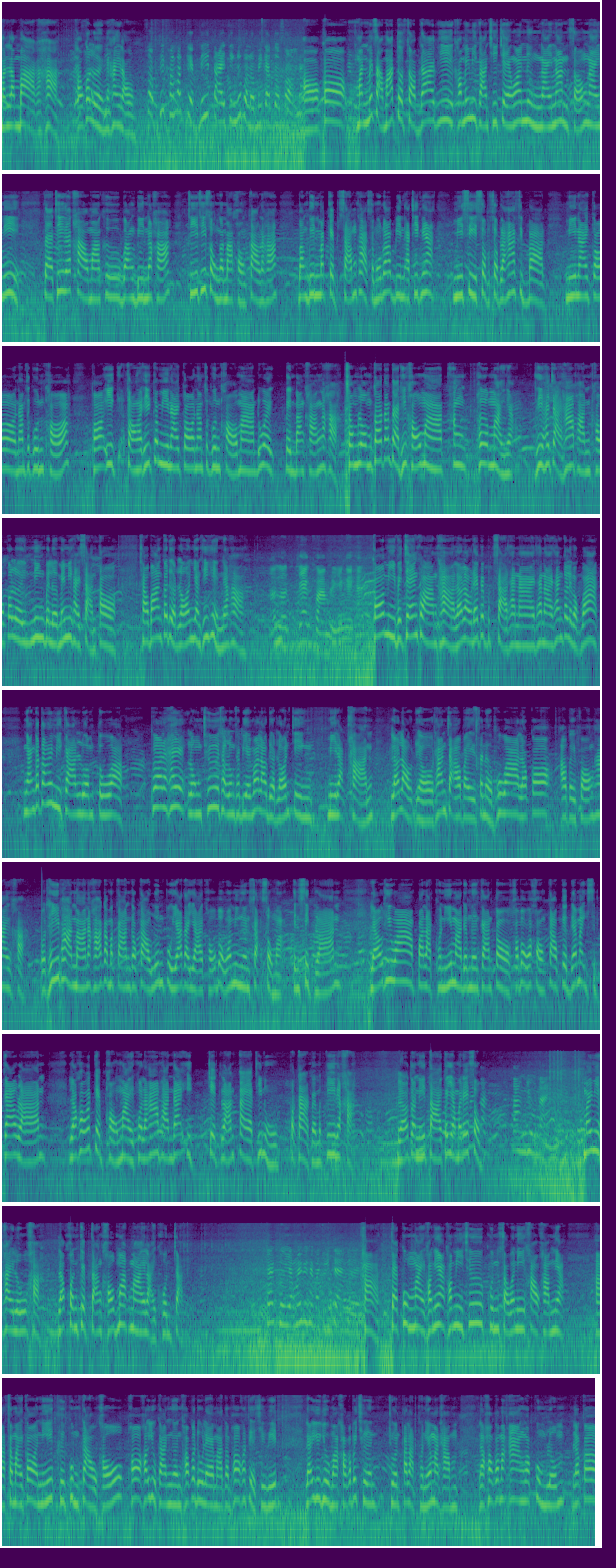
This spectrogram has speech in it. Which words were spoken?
มันลำบากอะค่ะเขาก็เลยไม่ให้เรา ศพที่เขามาเก็บนี่ตายจริงหรือเปล่าเรามีการตรวจสอบไหม อ๋อ ก็มันไม่สามารถตรวจสอบได้พี่ เขาไม่มีการชี้แจงว่า1นายนั่น2นายนี่ แต่ที่ได้ข่าวมาคือบางบินนะคะ ที่ที่ส่งกันมาของเก่านะคะ บางบินมาเก็บซ้ำค่ะ สมมุติว่าบินอาทิตย์เนี้ยมี 4 ศพศพละ 50 บาท มีนายกนามสกุลขอ พออีก 2 อาทิตย์ก็มีนายกนามสกุลขอมาด้วยเป็นบางครั้งอะค่ะ ชมรมก็ตั้งแต่ที่เขามาตั้งเพิ่มใหม่เนี่ยที่ให้จ่าย 5,000เขาก็เลยนิ่งไปเลยไม่มีใครสานต่อ ชาวบ้านก็เดือดร้อนอย่างที่เห็นเนะคะแล้วเราแจ้งความหรือยังไงฮะก็มีไปแจ้งความค่ะ แล้วเราได้ไปปรึกษาทนายทนายท่านก็เลยบอกว่างั้นก็ต้องให้มีการรวมตัว เพื่อให้ลงชื่อลงทะเบียนว่าเราเดือดร้อนจริง มีหลักฐาน แล้วเราเดี๋ยวท่านจะเอาไปเสนอผู้ว่าแล้วก็เอาไปฟ้องให้ค่ะที่ผ่านมานะคะ กรรมการเก่าๆรุ่นปู่ย่าตายายเขาก็บอกว่ามีเงินสะสมอะเป็น 10 ล้าน แล้วที่ว่าปลัดคนนี้มาดำเนินการต่อเขาบอกว่าของเก่าเก็บได้มาอีก 19 ล้าน แล้วเขาก็เก็บของใหม่คนละ5,000ได้อีก7ล้าน8ที่หนูประกาศไปเมื่อกี้เนะคะแล้วตอนนี้ตายก็ยังไม่ได้ศพตังค์อยู่ไหน ไม่มีใครรู้ค่ะ แล้วคนเก็บตังค์เขามากมายหลายคนจัด ก็คือยังไม่มีใครมาชี้แจงเลยค่ะ แต่กลุ่มใหม่เขาเนี่ยเขามีชื่อคุณสาวนีข่าวคำเนี่ยอ่าสมัยก่อนนี้คือกลุ่มเก่าเขาพ่อเขาอยู่การเงินเขาก็ดูแลมาตอนพ่อเขาเสียชีวิต แล้วอยู่ๆมาเขาก็ไปเชิญชวนประหลัดคนนี้มาทำแล้วเขาก็มาอ้างว่ากลุ่มล้ม แล้วก็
